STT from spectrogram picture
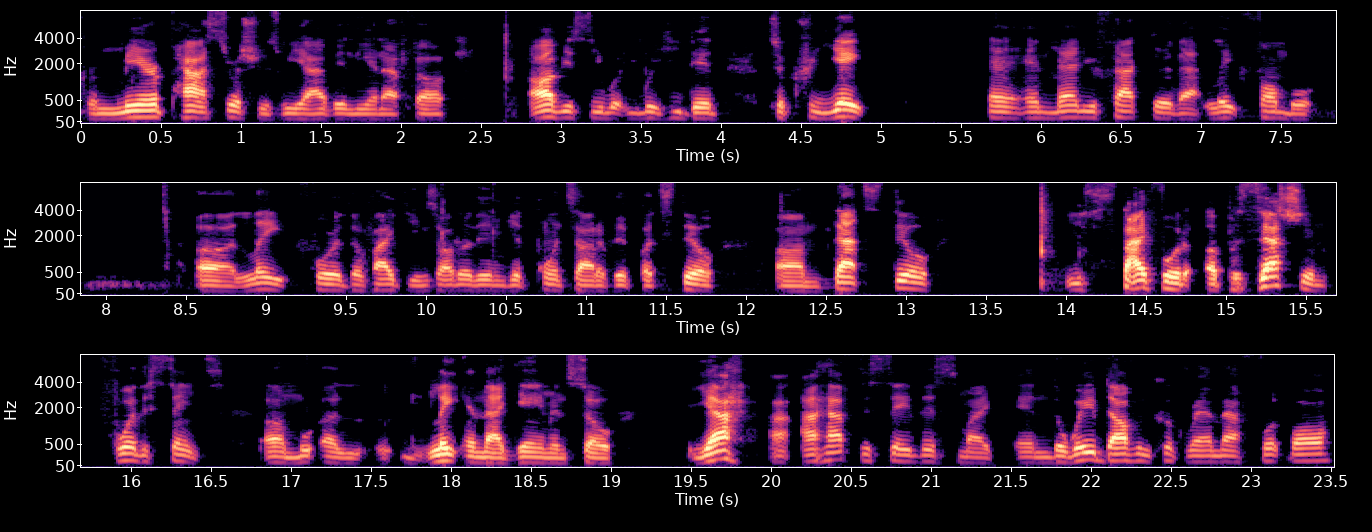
premier pass rushers we have in the NFL. Obviously, what, what he did to create and, and manufacture that late fumble uh, late for the Vikings, although they didn't get points out of it. But still, um, that still stifled a possession for the Saints um, uh, late in that game. And so, yeah, I, I, have to say this, Mike. And the way Dalvin Cook ran that football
